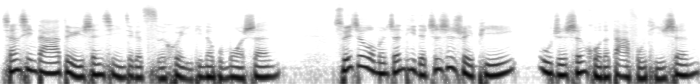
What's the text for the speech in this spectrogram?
相信大家对于身心灵这个词汇一定都不陌生。随着我们整体的知识水平、物质生活的大幅提升，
